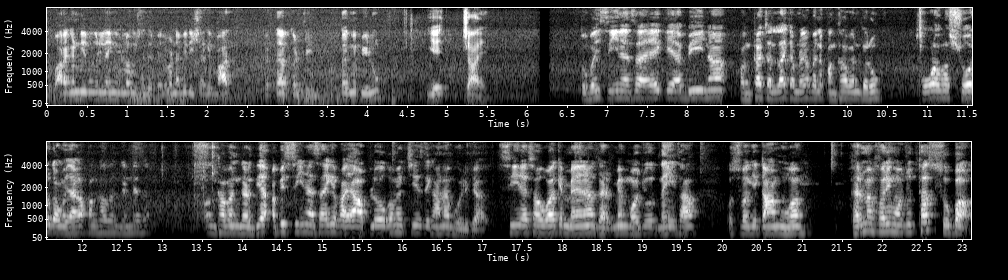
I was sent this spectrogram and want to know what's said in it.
दोबारा कंटिन्यू कर लेंगे ब्लॉग ईशा से पहले, वरना फिर ईशा के बाद करता है, अब कंटिन्यू तब तक मैं पी लूँ, ये चाय। तो भाई सीन ऐसा है कि अभी ना पंखा चल रहा है कमरे का पहले पंखा बंद करूँ थोड़ा सा शोर कम हो जाएगा पंखा बंद करने से। पंखा बंद कर दिया। अभी सीन ऐसा है कि भाई आप लोगों को मैं एक चीज़ दिखाना भूल गया। सीन ऐसा हुआ कि मैं ना घर में मौजूद नहीं था, उस वक्त ये काम हुआ। घर में सॉरी मौजूद था सुबह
